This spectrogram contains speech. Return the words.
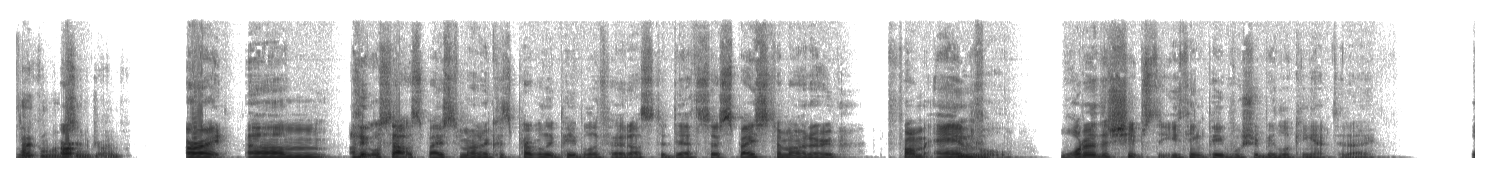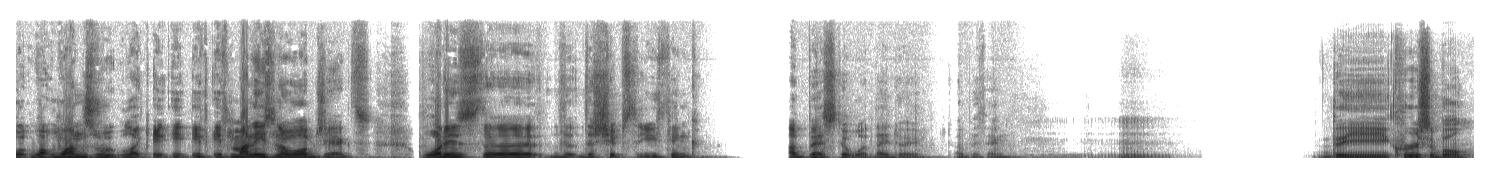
mm, Pokemon Or- syndrome. All right. Um, I think we'll start with Space Tomato because probably people have heard us to death. So Space Tomato from mm-hmm. Anvil what are the ships that you think people should be looking at today? What what ones like if if money's no object, what is the the, the ships that you think are best at what they do type of thing? The Crucible,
